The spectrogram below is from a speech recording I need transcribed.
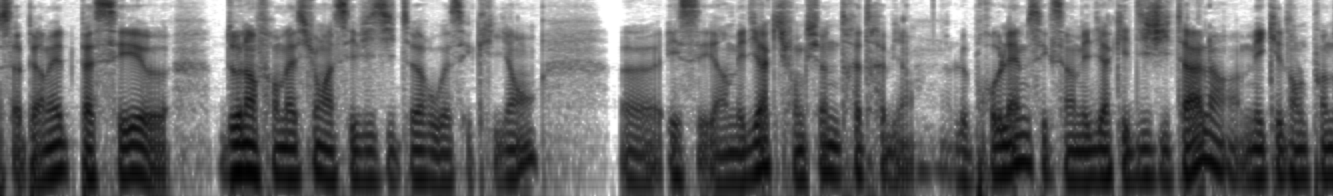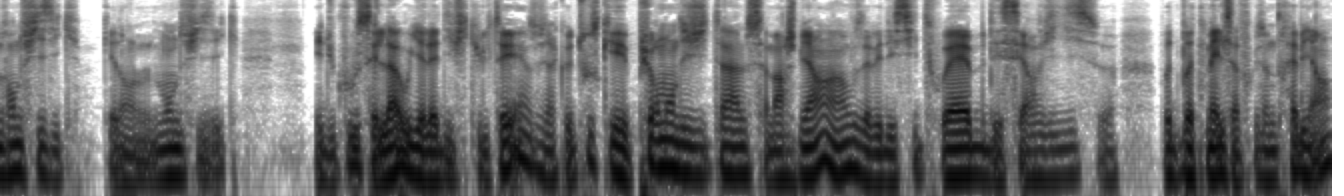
ça permet de passer de l'information à ses visiteurs ou à ses clients euh, et c'est un média qui fonctionne très très bien. Le problème, c'est que c'est un média qui est digital, mais qui est dans le point de vente physique, qui est dans le monde physique. Et du coup, c'est là où il y a la difficulté. C'est-à-dire que tout ce qui est purement digital, ça marche bien. Hein. Vous avez des sites web, des services, euh, votre boîte mail, ça fonctionne très bien.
